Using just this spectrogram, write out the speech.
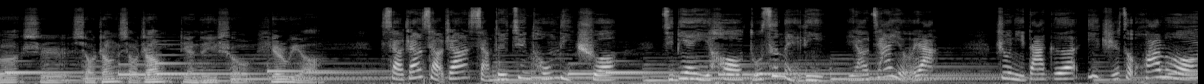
歌是小张小张点的一首《Here We Are》。小张小张想对俊同李说，即便以后独自美丽，也要加油呀！祝你大哥一直走花路哦。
